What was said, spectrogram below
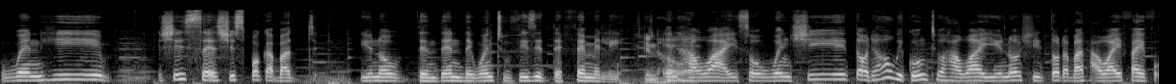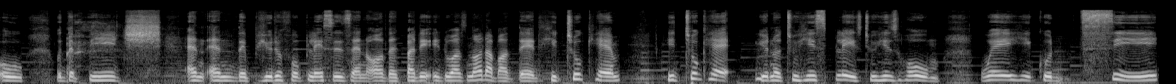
when he, she says she spoke about, you know, then then they went to visit the family In in Hawaii. Hawaii. So when she thought, oh, we're going to Hawaii, you know, she thought about Hawaii Five O with the beach and and the beautiful places and all that. But it, it was not about that. He took her, he took her you know, to his place, to his home, where he could see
